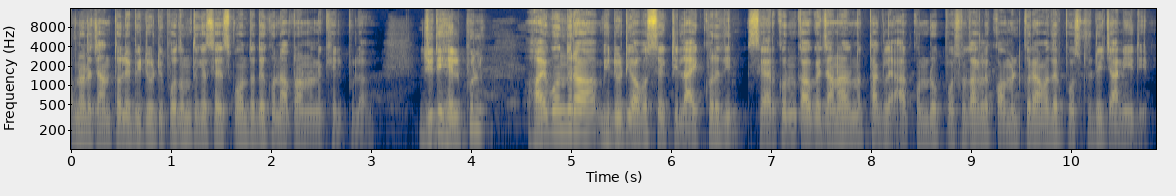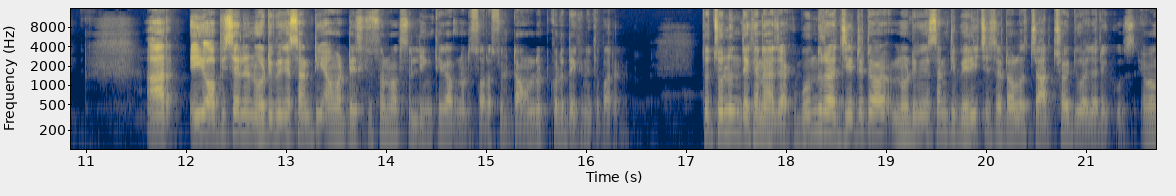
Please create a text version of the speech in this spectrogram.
আপনারা জানতে হলে ভিডিওটি প্রথম থেকে শেষ পর্যন্ত দেখুন, আপনার অনেক হেল্পফুল হবে। যদি হেল্পফুল হয় বন্ধুরা, ভিডিওটি অবশ্যই একটি লাইক করে দিন শেয়ার করুন, কাউকে জানানোর থাকলে আর কোনোরূপ প্রশ্ন থাকলে কমেন্ট করে আমাদের প্রশ্নটি জানিয়ে দিন। আর এই অফিসিয়ালি নোটিফিকেশানটি আমার ডিসক্রিপশন বক্সের লিঙ্ক থেকে আপনারা সরাসরি ডাউনলোড করে দেখে নিতে পারেন। তো চলুন দেখে নেওয়া যাক। বন্ধুরা, যে ডেটা নোটিফিকেশানটি বেরিয়েছে সেটা হলো চার ছয় দু হাজার একুশ এবং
